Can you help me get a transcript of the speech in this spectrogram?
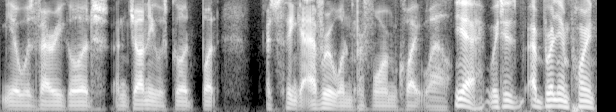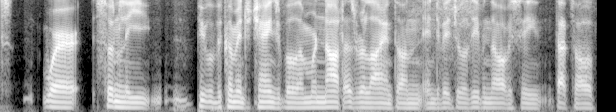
you know, was very good, and Johnny was good, but I think everyone performed quite well. Yeah, which is a brilliant point where suddenly people become interchangeable and we're not as reliant on individuals, even though obviously that's all,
